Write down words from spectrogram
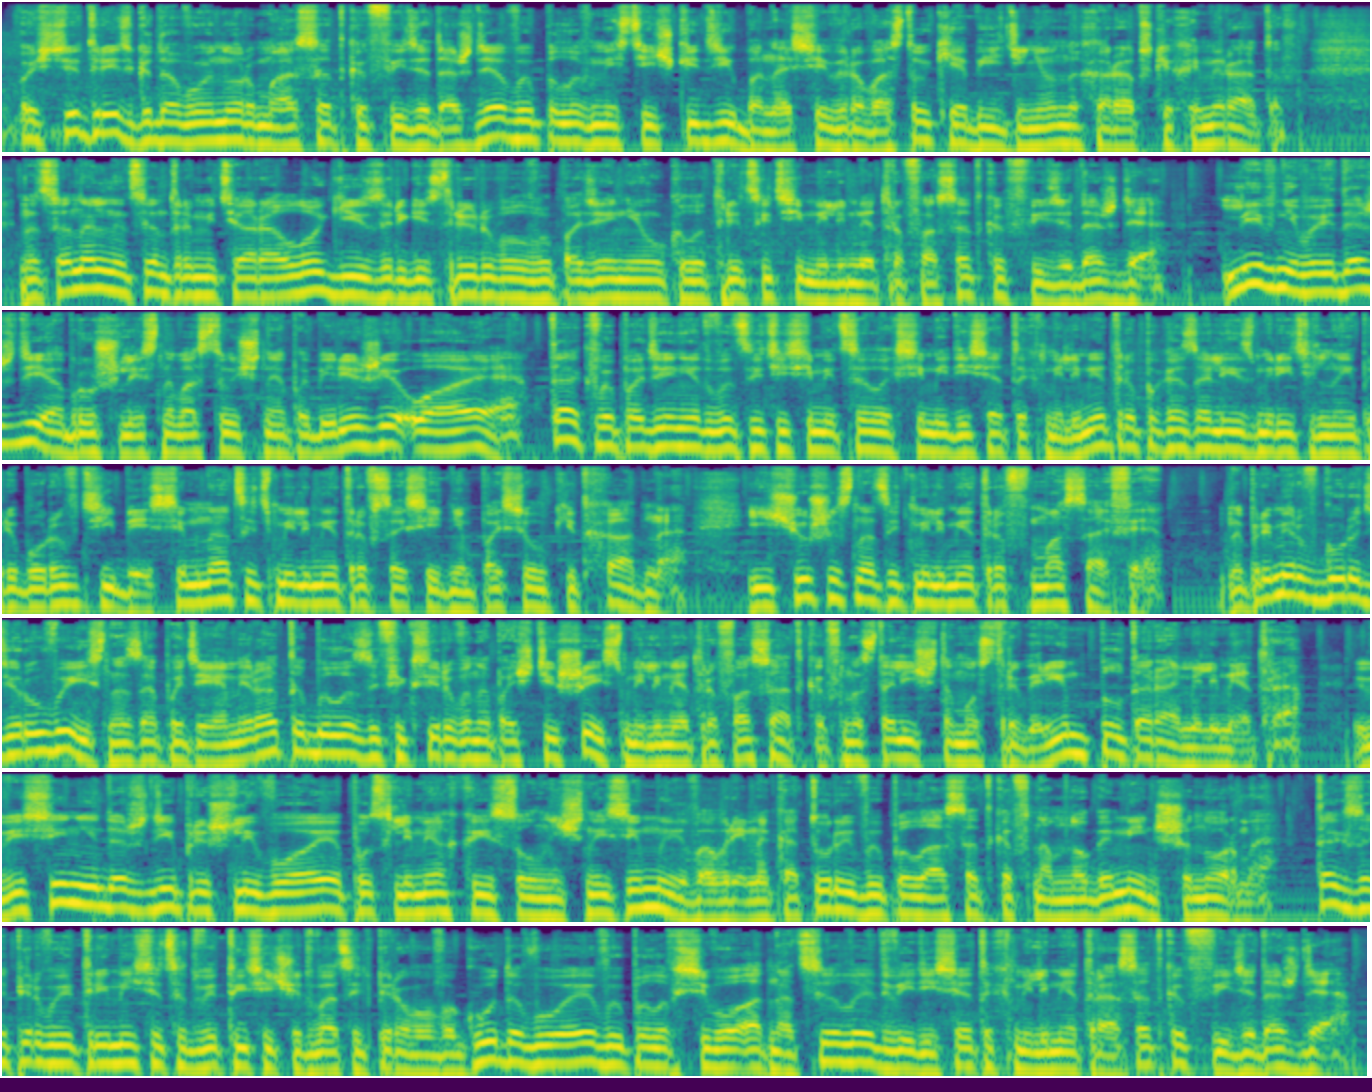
Почти треть годовой нормы осадков в виде дождя выпала в местечке Диба на северо-востоке Объединенных Арабских Эмиратов. Национальный центр метеорологии зарегистрировал выпадение около 30 мм осадков в виде дождя. Ливневые дожди обрушились на восточное побережье ОАЭ. Так, выпадение 27,7 мм показали измерительные приборы в Тибе, 17 мм в соседнем поселке Тхадна еще 16 мм в Масафе. Например, в городе Рувейс на западе Эмирата было зафиксировано почти 6 мм осадков, на столичном острове Рим – 1,5 мм. Весенние дожди пришли в ОАЭ после мягкой и солнечной зимы, во время которой выпало осадков намного меньше нормы. Так, за первые три месяца 2021 года в ОАЭ выпало всего 1,2 мм осадков в виде дождя.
